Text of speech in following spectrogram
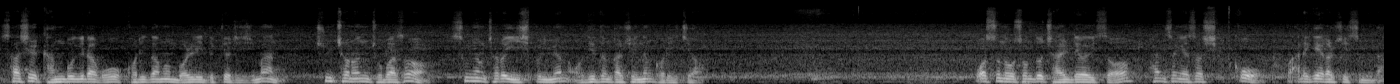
사실 강북이라고 거리감은 멀리 느껴지지만 춘천은 좁아서 승용차로 20분이면 어디든 갈 수 있는 거리죠. 버스 노선도 잘 되어 있어 환승해서 쉽고 빠르게 갈 수 있습니다.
